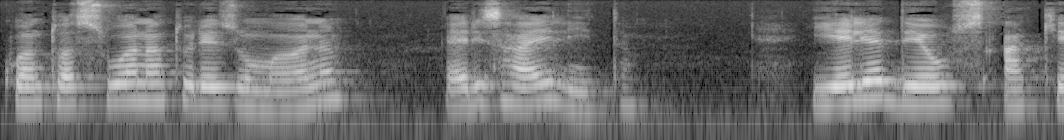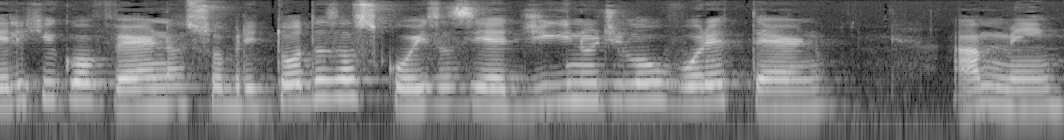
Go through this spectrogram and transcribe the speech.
quanto à sua natureza humana, era israelita. E ele é Deus, aquele que governa sobre todas as coisas e é digno de louvor eterno. Amém.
